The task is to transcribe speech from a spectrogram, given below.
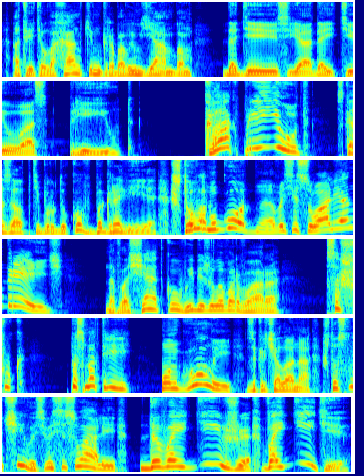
— ответил Лоханкин гробовым ямбом. «Надеюсь я дойти у вас приют». «Как приют?» — сказал Птибурдуков багровее. «Что вам угодно, Васисуалий Андреевич?» На площадку выбежала Варвара. «Сашук, посмотри!» «Он голый!» — закричала она. «Что случилось, Васисуалий? Да войди же! Войдите!»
